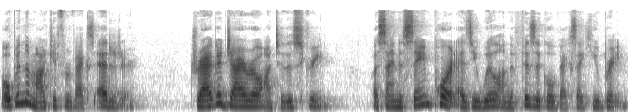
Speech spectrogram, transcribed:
Open the Modkit for VEX editor. Drag a gyro onto the screen. Assign the same port as you will on the physical VexIQ brain.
